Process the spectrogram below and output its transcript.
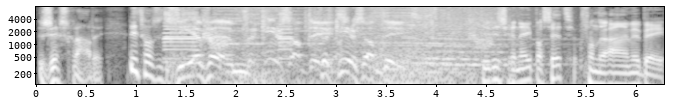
6 graden. Dit was het ZFM. Verkeersupdate. Verkeersupdate. Dit is René Passet van de ANWB.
